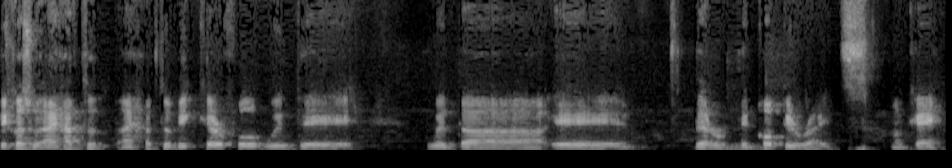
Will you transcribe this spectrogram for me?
because I have to I have to be careful with the with the uh, the, the copyrights. Okay,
